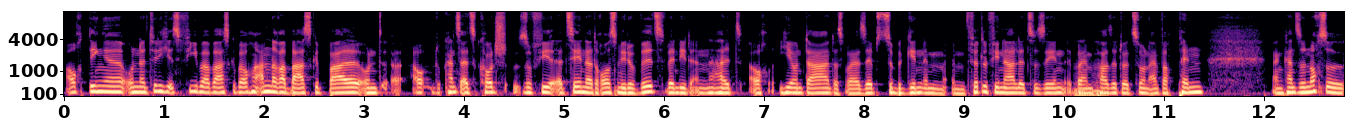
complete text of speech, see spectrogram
auch Dinge und natürlich ist Fieberbasketball auch ein anderer Basketball und äh, auch, du kannst als Coach so viel erzählen da draußen, wie du willst, wenn die dann halt auch hier und da, das war ja selbst zu Beginn im, im Viertelfinale zu sehen, mhm. bei ein paar Situationen einfach pennen dann kannst du noch so,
